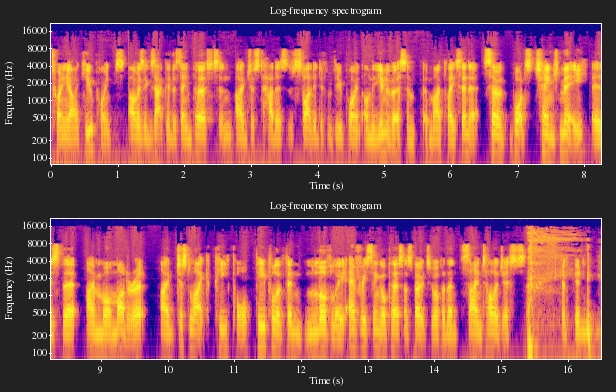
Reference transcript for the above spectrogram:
20 IQ points. I was exactly the same person. I just had a slightly different viewpoint on the universe and, and my place in it. So what's changed me is that I'm more moderate. I just like people. People have been lovely. Every single person I spoke to, other than Scientologists, have been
